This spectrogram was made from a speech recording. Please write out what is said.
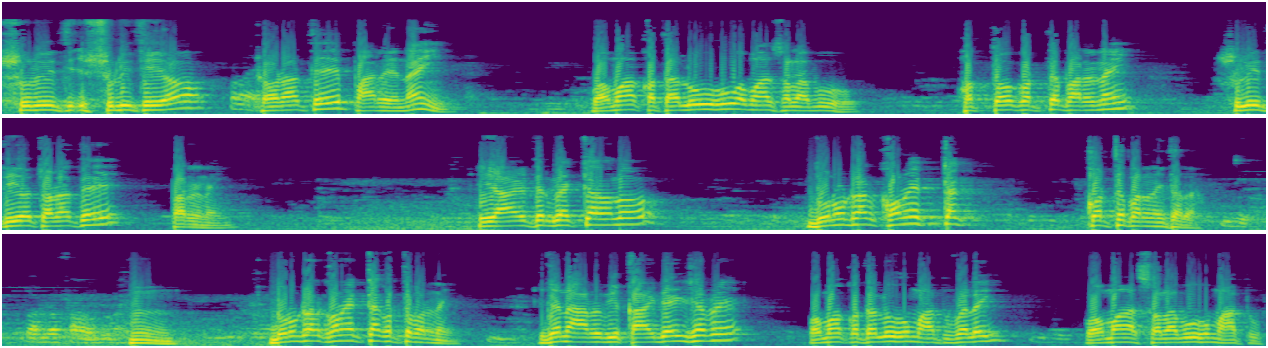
সুলি- সুলিতেও ছড়াতে পারে নাই। ওয়ামা কতালুহু, ওয়ামা সালাবুহু। হত্য করতে পারে নাই সুলিতেও ছড়াতে পারে নাই। এই আয়তের ব্যাখ্যা হলো দোনোটার কোনো একটা করতে পারে নাই তারা। হুম দোনোটার কোনো একটা করতে পারে নাই। এখানে আরবি কায়দা হিসাবে ওমা কতালুহু মাতুফ আলাই ওমা সলাবুহু মাতুফ।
